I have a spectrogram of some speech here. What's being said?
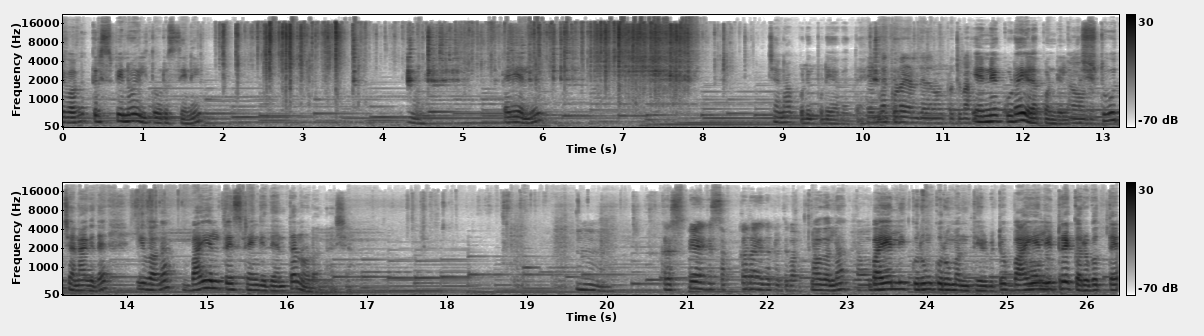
ಇವಾಗ ಕ್ರಿಸ್ಪಿನೂ ಇಲ್ಲಿ ತೋರಿಸ್ತೀನಿ. ಕೈಯಲ್ಲಿ ಚೆನ್ನಾಗಿ ಪುಡಿ ಪುಡಿ ಆಗುತ್ತೆ. ಎಣ್ಣೆ ಕೂಡ ಎಳ್ಕೊಂಡಿಲ್ಲ. ಇಳ್ಕೊಂಡಿಲ್ಲ ಅಷ್ಟು ಚೆನ್ನಾಗಿದೆ. ಇವಾಗ ಬಾಯಲ್ಲಿ ಟೇಸ್ಟ್ ಹೆಂಗಿದೆ ಅಂತ ನೋಡೋಣ ಆಶಾ. ಹ್ಮ್. ಕ್ರಿಸ್ಪಿಯಾಗಿ ಸಕ್ಕದಾಗಿದೆ ಪ್ರತಿಭಾ. ಹೌದಲ್ಲ? ಬಾಯಲ್ಲಿ ಕುರುಮ್ ಕುರುಮ್ ಅಂತ ಹೇಳ್ಬಿಟ್ಟು ಬಾಯಲ್ಲಿ ಇಟ್ರೆ ಕರಗುತ್ತೆ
